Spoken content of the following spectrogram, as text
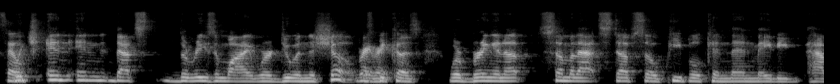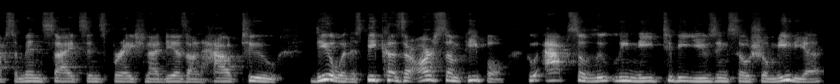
So which and and that's the reason why we're doing the show Right, right. because we're bringing up some of that stuff so people can then maybe have some insights inspiration ideas on how to deal with this because there are some people who absolutely need to be using social media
